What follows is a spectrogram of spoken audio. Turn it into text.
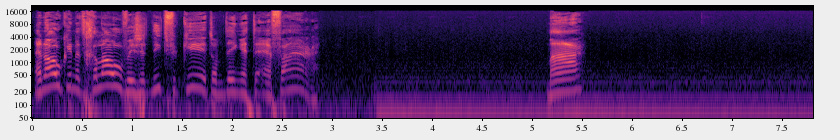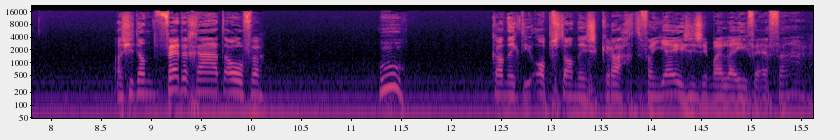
En ook in het geloof is het niet verkeerd om dingen te ervaren. Maar als je dan verder gaat over hoe kan ik die opstandingskracht van Jezus in mijn leven ervaren?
